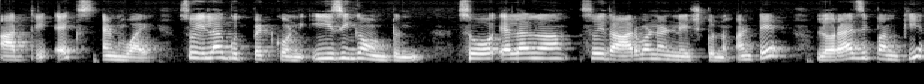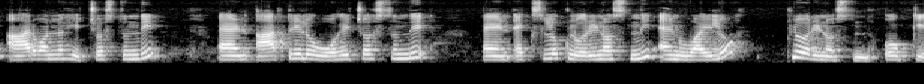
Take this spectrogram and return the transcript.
R three X and Y so ఇలా గుర్తుపెట్టుకోండి. ఈజీగా ఉంటుంది. సో ఎలాగా? సో ఇది ఆర్ వన్ అని నేర్చుకున్నాం. అంటే లొరాజిపమ్కి ఆర్ వన్లో హెచ్ వస్తుంది అండ్ ఆర్ త్రీలో ఓహెచ్ వస్తుంది అండ్ ఎక్స్లో క్లోరిన్ వస్తుంది అండ్ వైలో క్లోరిన్ వస్తుంది. ఓకే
